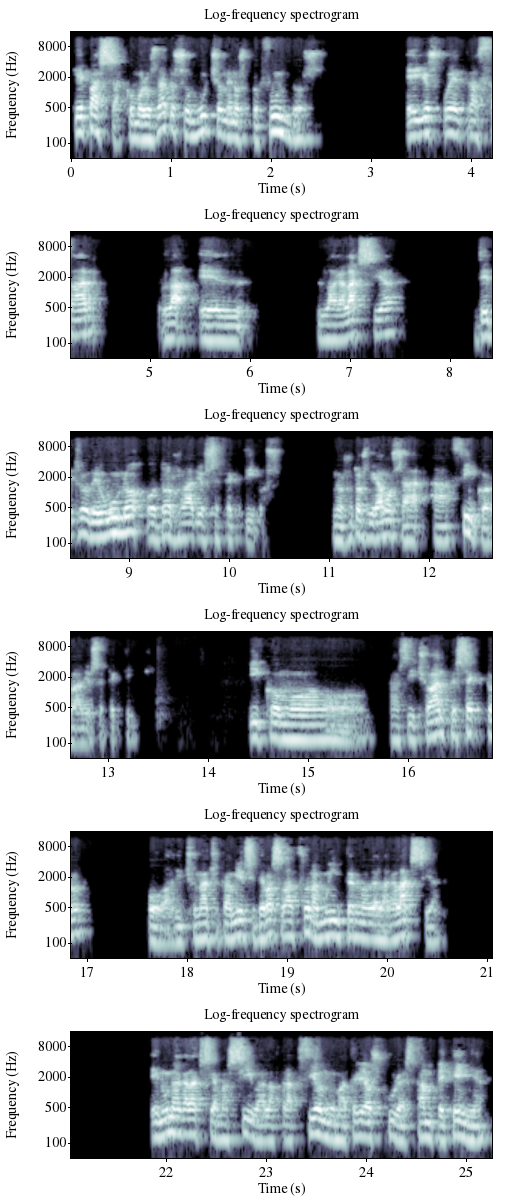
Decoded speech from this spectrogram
¿Qué pasa? Como los datos son mucho menos profundos, ellos pueden trazar la, la galaxia dentro de uno o dos radios efectivos nosotros llegamos a, cinco radios efectivos. Y como has dicho antes, Héctor, o ha dicho Nacho también, si te vas a la zona muy interna de la galaxia, en una galaxia masiva la fracción de materia oscura es tan pequeña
